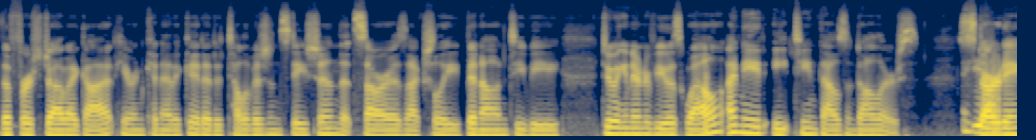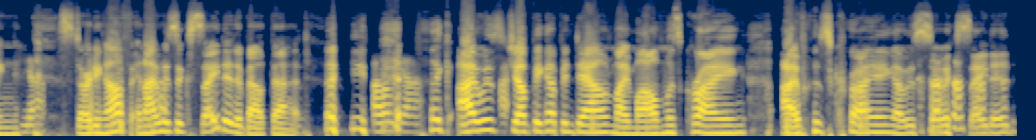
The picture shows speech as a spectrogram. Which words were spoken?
The first job I got here in Connecticut at a television station that Sarah has actually been on TV doing an interview as well, I made $18,000 starting yeah. starting off and I was excited about that. I mean, Oh, yeah. like I was jumping up and down. My mom was crying. I was crying. I was so excited.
